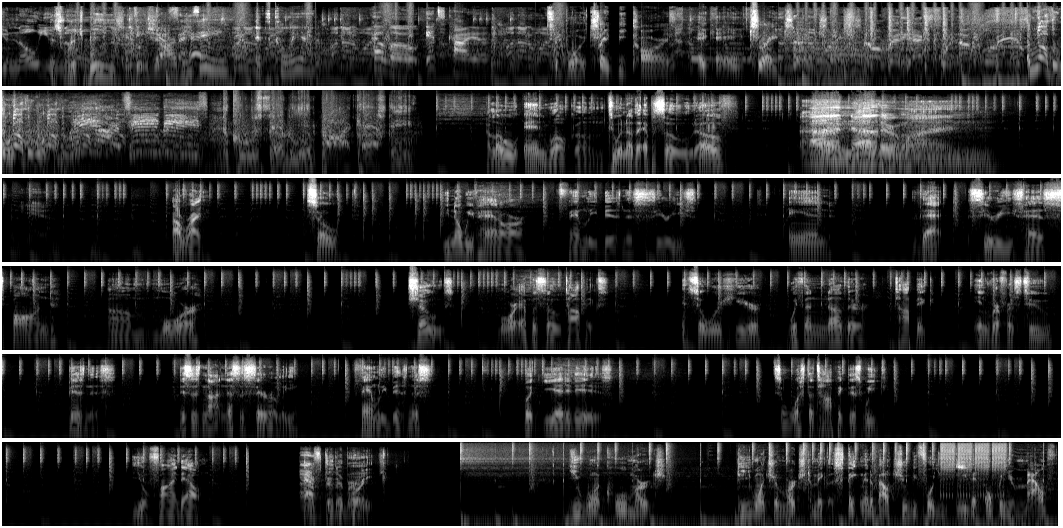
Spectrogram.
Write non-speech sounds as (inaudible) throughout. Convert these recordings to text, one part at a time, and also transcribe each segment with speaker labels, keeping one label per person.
Speaker 1: you mm. know, you
Speaker 2: It's
Speaker 1: know.
Speaker 2: Rich Beans.
Speaker 3: Khadijah RBV.
Speaker 4: It's Kalia.
Speaker 3: Hello, it's Kaya.
Speaker 2: It's your boy Trey B. Cars, aka Trey. Trey. Trey. Another one. Another one.
Speaker 5: We are team B's, the coolest family in podcasting.
Speaker 6: Hello and welcome to another episode of
Speaker 4: Another one.
Speaker 1: Yeah.
Speaker 6: All right. So, you know, we've had our family business series, and that series has spawned um, more shows, more episode topics. And so, we're here with another topic in reference to business. This is not necessarily family business, but yet it is. So, what's the topic this week? You'll find out after, the, break. You want cool merch? Do you want your merch to make a statement about you before you even open your mouth?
